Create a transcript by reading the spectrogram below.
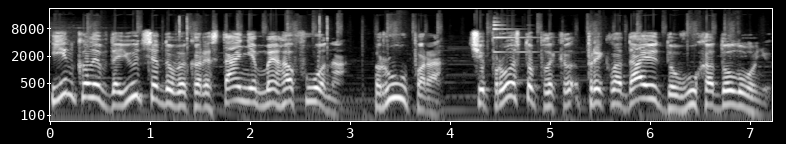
інколи вдаються до використання мегафона, рупора чи просто прикладають до вуха долоню.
